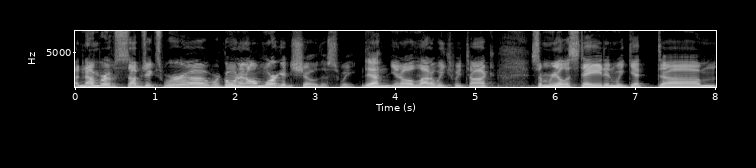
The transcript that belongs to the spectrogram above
A number of subjects. We're uh, we're going an all mortgage show this week. Yeah. and you know a lot of weeks we talk some real estate and we get um,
